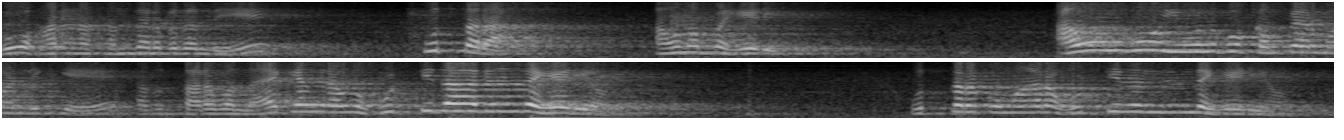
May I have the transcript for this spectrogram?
ಗೋಹರಣ ಸಂದರ್ಭದಲ್ಲಿ ಉತ್ತರ ಅವನೊಬ್ಬ ಹೇಳಿ, ಅವನಿಗೂ ಇವನಿಗೂ ಕಂಪೇರ್ ಮಾಡಲಿಕ್ಕೆ ಅದು ತರವಲ್ಲ. ಯಾಕೆಂದ್ರೆ ಅವನು ಹುಟ್ಟಿದಾಗಿನಿಂದ ಹೇಳಿ ಅವನು. ಉತ್ತರ ಕುಮಾರ ಹುಟ್ಟಿನಿಂದ ಹೇಳಿ ಅವನು.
